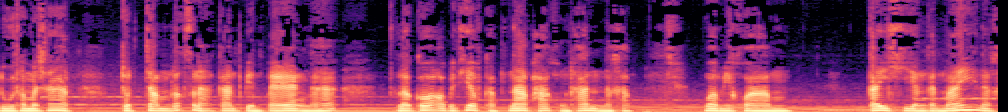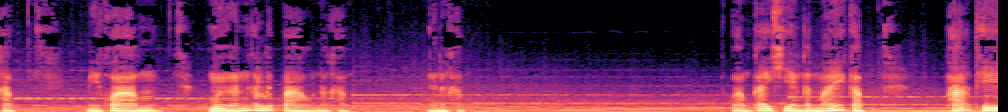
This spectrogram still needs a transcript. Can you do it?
ดูธรรมชาติจดจำลักษณะการเปลี่ยนแปลงนะฮะแล้วก็เอาไปเทียบกับหน้าพระของท่านนะครับ ว่ามีความใกล้เคียงกันไหมนะครับ มีความ เหมือนกันหรือเปล่านะครับเนี่ยนะครับ ความใกล้เคียงกันไหมกับพระที่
